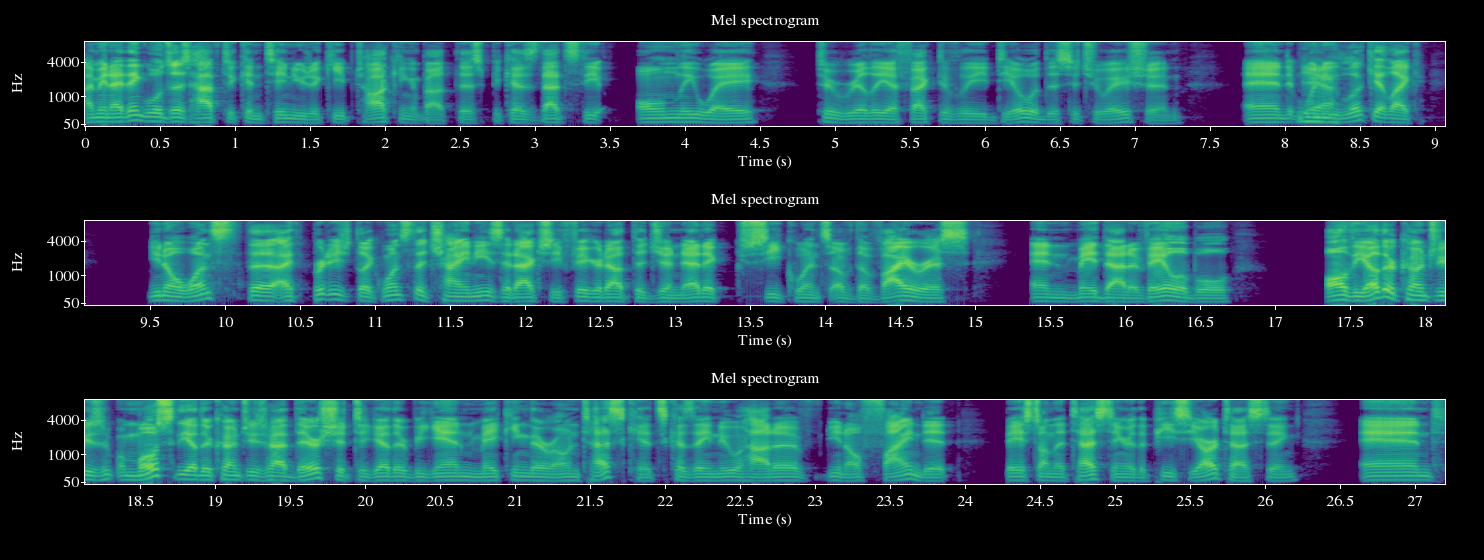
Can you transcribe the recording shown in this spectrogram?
I mean, I think we'll just have to continue to keep talking about this because that's the only way to really effectively deal with the situation. And when Yeah. you look at like you know, once the I pretty like once the Chinese had actually figured out the genetic sequence of the virus and made that available, all the other countries, most of the other countries who had their shit together began making their own test kits because they knew how to, you know, find it based on the testing or the PCR testing. And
